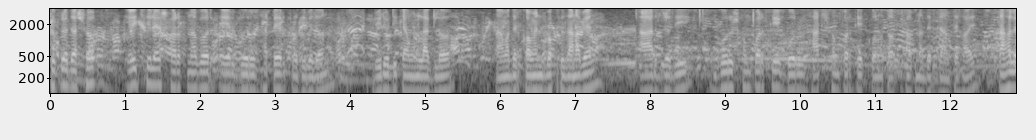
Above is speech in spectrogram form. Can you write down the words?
সুপ্রিয় দর্শক এই ছিল শরৎনগর এর গরুর হাটের প্রতিবেদন। ভিডিওটি কেমন লাগল আমাদের কমেন্ট বক্সে জানাবেন। আর যদি গরু সম্পর্কে গরুর হাট সম্পর্কে কোনো তথ্য আপনাদের জানতে হয় তাহলে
